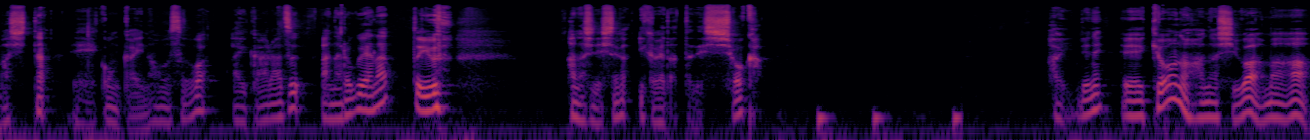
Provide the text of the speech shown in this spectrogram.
ました、えー今回の放送は相変わらずアナログやなという 話でしたがいかがだったでしょうか。はい。でね、えー今日の話はまあ、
